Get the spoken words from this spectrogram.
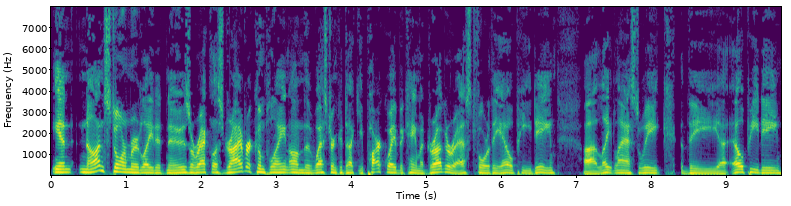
In non storm related news, a reckless driver complaint on the Western Kentucky Parkway became a drug arrest for the LPD. Uh, late last week, the uh, LPD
